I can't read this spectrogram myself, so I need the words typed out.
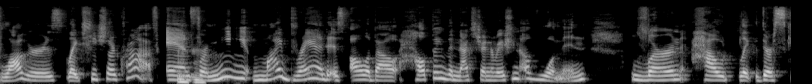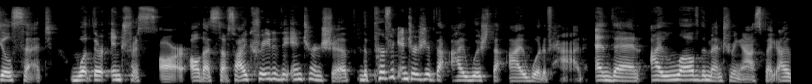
bloggers like teach their craft. And mm-hmm. for me, my brand is all about helping the next generation of women learn how like their skill set, what their interests are, all that stuff. So I created the internship, the perfect internship that I wish that I would have had. And then I love the mentoring aspect. I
